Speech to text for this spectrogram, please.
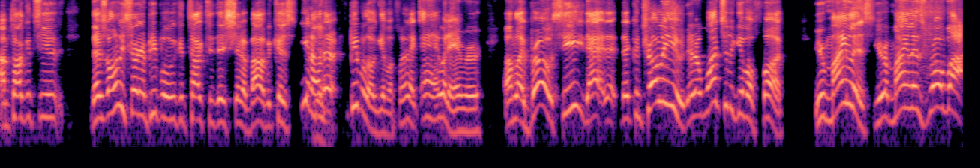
I'm talking to you there's only certain people we could talk to this shit about because you know Yeah. people don't give a fuck. Like, eh, whatever. I'm like, bro, see that they're controlling you. They don't want you to give a fuck. You're mindless. You're a mindless robot.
